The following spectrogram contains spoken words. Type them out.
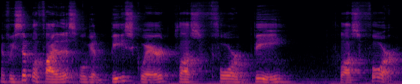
If we simplify this, we'll get b squared plus 4b plus 4.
